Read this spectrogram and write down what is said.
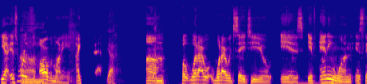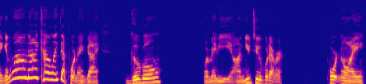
Yeah, it's worth um, all the money. I get that. Yeah. Um, But what I what I would say to you is, if anyone is thinking, well, no, I kind of like that Portnoy guy, Google or maybe on YouTube, whatever, Portnoy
